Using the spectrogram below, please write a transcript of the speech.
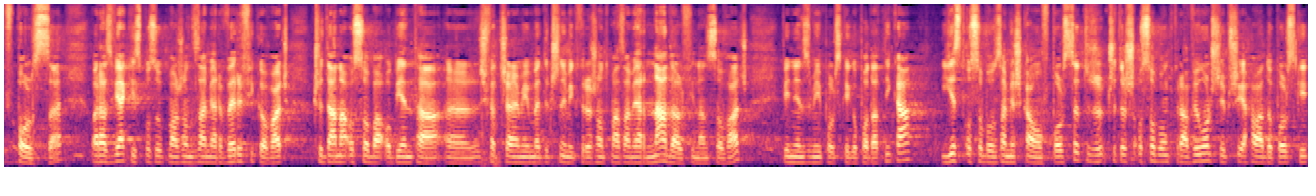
w Polsce? Oraz w jaki sposób ma rząd zamiar weryfikować, czy dana osoba objęta y, świadczeniami medycznymi, które rząd ma zamiar nadal finansować pieniędzmi polskiego podatnika, jest osobą zamieszkałą w Polsce, czy, też osobą, która wyłącznie przyjechała do Polski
